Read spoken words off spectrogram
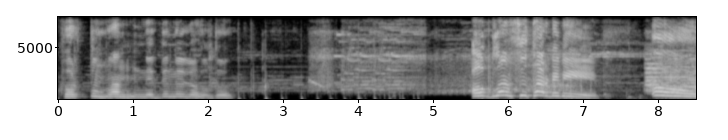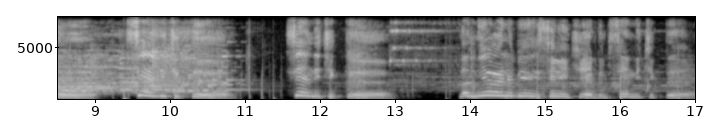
Korktum lan. Neden öyle oldu? Ablan star bebeğim. Oo! Sandy çıktı. Sandy çıktı. Lan niye öyle bir sevinç verdim? Sandy çıktı.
